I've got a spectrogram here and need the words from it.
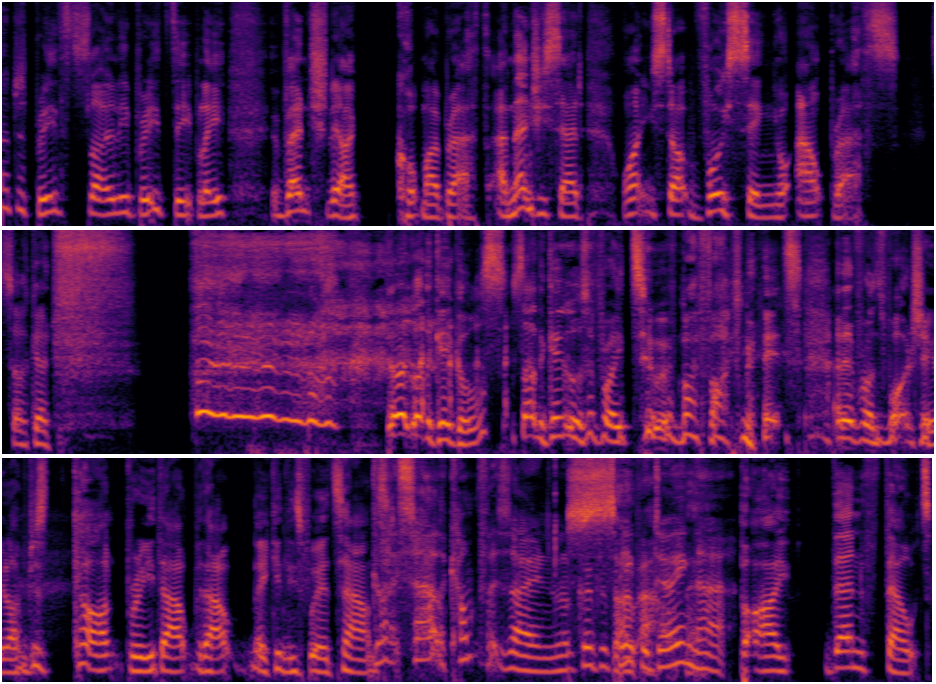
oh, just breathe slowly, breathe deeply. Eventually, I caught my breath, and then she said, "Why don't you start voicing your out breaths?" So I was going. then I got the giggles. So the giggles are probably two of my five minutes, and everyone's watching, and I just can't breathe out without making these weird sounds. God, it's out of the comfort zone. A group So of people doing that. But I then felt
